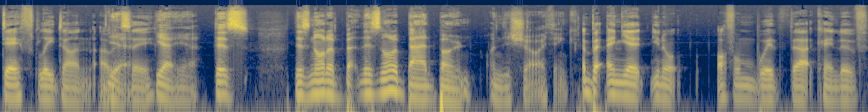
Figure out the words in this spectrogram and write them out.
deftly done, I would yeah, say. yeah, yeah. There's there's not a ba- there's not a bad bone on this show. I think. But and yet, you know, often with that kind of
